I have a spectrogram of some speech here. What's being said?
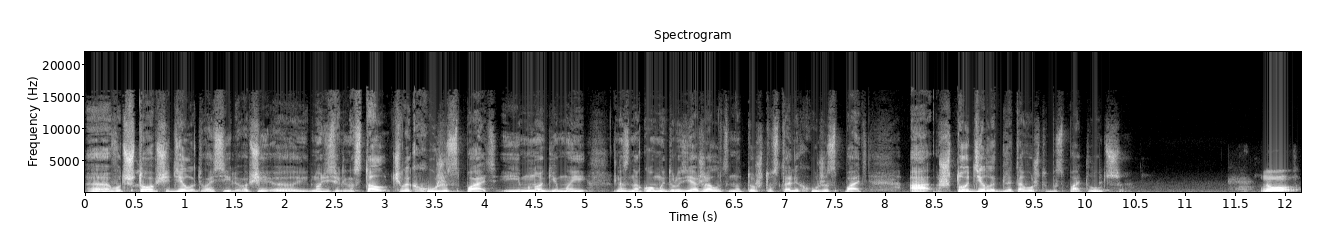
Э, вот что вообще делать, Василий? Вообще, э, ну действительно, стал человек хуже спать. И многие мои знакомые, друзья жалуются на то, что стали хуже спать. А что делать для того, чтобы спать лучше? Ну,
